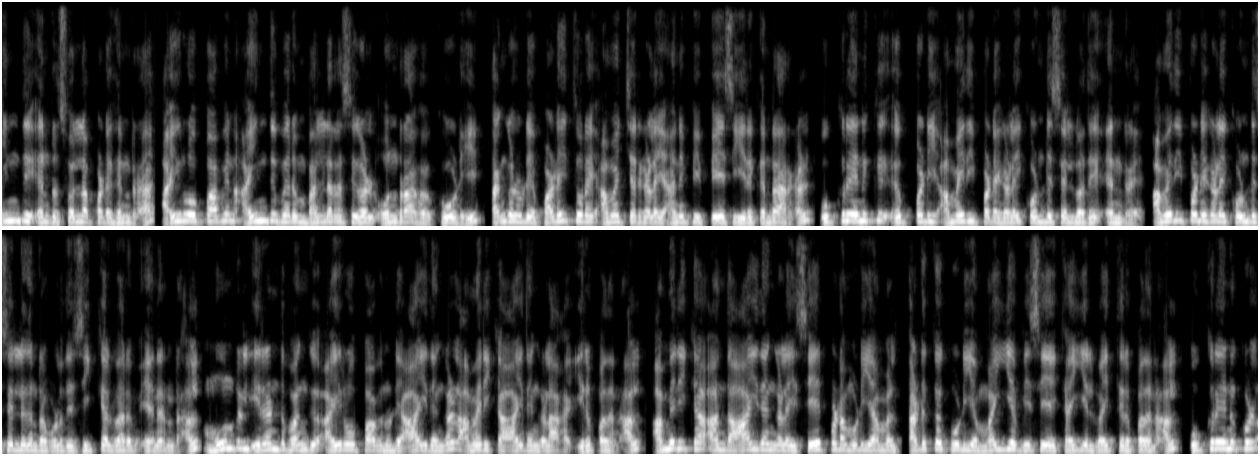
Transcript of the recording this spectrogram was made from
ஐந்து என்று சொல்லப்படுகின்ற ஐரோப்பாவின் ஐந்து பெரும் வல்லரசுகள் ஒன்றாக கூடி தங்களுடைய படைத்துறை அமைச்சர்களை அனுப்பி பேசி இருக்கின்றார்கள். உக்ரைனுக்கு எப்படி அமைதி படைகளை கொண்டு செல்வது என்று. அமைதிப்படைகளை கொண்டு செல்லுகின்ற பொழுது சிக்கல் வரும் ஏனென்றால் மூன்றில் இரண்டு பங்கு ஐரோப்பாவினுடைய ஆயுதங்கள் அமெரிக்க ஆயுதங்களாக இருப்பதனால் அமெரிக்கா அந்த ஆயுதங்களை செயற்பட முடியாமல் தடுக்கக்கூடிய மைய விசையை கையில் வைத்திருப்பதனால் உக்ரைனுக்குள்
